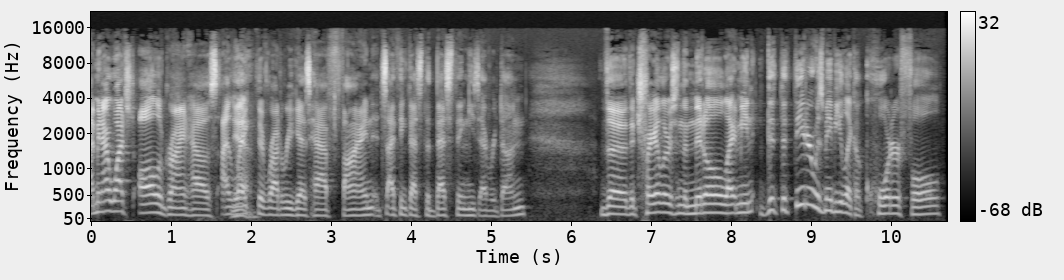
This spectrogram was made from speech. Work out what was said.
I mean, I watched all of Grindhouse. I Yeah. like the Rodriguez half fine. It's I think that's the best thing he's ever done the the trailers in the middle. I mean, the, the theater was maybe like a quarter full,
